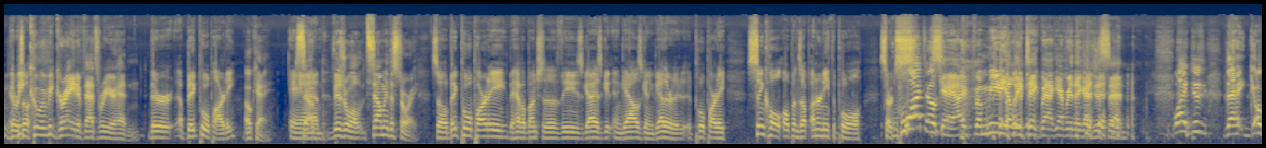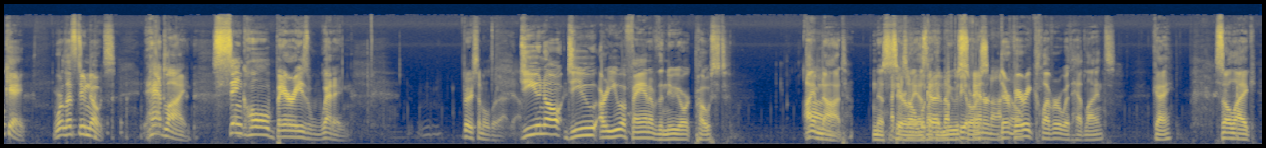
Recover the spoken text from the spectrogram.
there It'd be a, cool. It'd be great if that's where you're heading. there a big pool party. Okay. And- so, visual. Tell me the story. So a big pool party. They have a bunch of these guys get, and gals getting together at a pool party. Sinkhole opens up underneath the pool. Starts What? Okay, I immediately take back everything I just said. Why did that? Okay, well, let's do notes. Headline: Sinkhole buries wedding. Very similar to that. Yeah. Do you know? Do you are you a fan of the New York Post? I am um, not necessarily as like a news a source. or not, They're no. very clever with headlines. Okay, so like,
